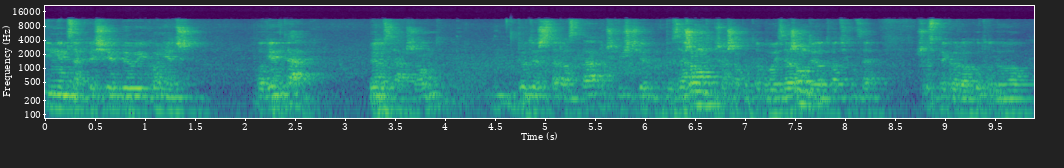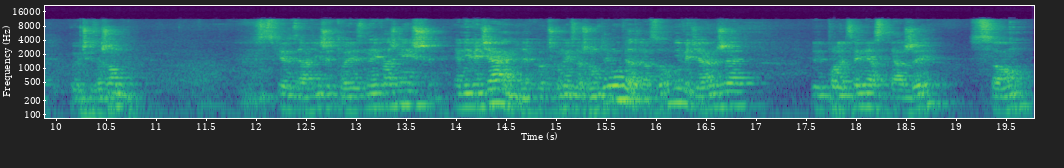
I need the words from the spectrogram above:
w innym zakresie były konieczne. Powiem tak, był zarząd, był też starosta, oczywiście zarządy, przepraszam, bo to były zarządy od 2006 roku, to było, trzy zarządy. Stwierdzali, że to jest najważniejsze. Ja nie wiedziałem, jako członek zarządu, i mówię od razu, nie wiedziałem, że y, polecenia straży są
